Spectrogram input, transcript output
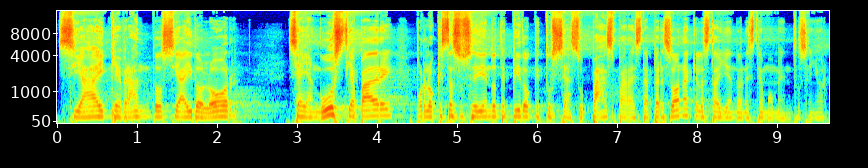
Si hay quebranto, si hay dolor, si hay angustia, Padre, por lo que está sucediendo, te pido que tú seas su paz para esta persona que lo está oyendo en este momento, Señor.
